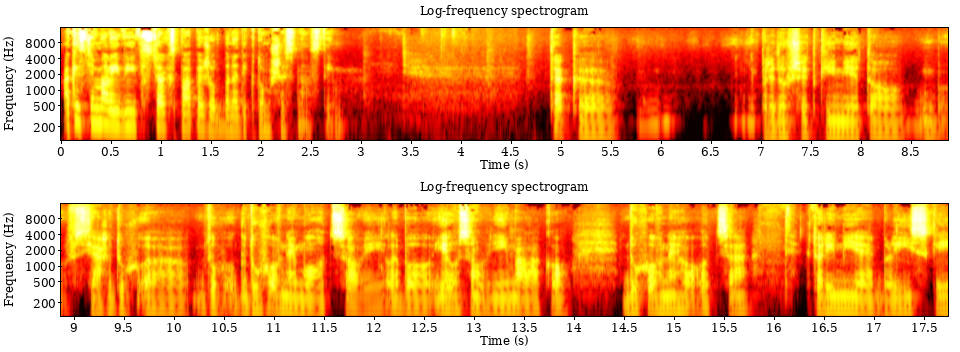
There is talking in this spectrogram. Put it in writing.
Aký ste mali vy vzťah s pápežom Benediktom XVI? Tak predovšetkým je to vzťah duch, duch, k duchovnému otcovi, lebo jeho som vnímal ako duchovného otca, ktorý mi je blízky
